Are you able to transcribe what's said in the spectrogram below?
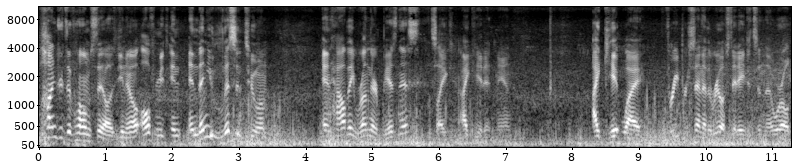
Hundreds of home sales, you know, all from you. And, and then you listen to them and how they run their business. It's like, I get it, man. I get why 3% of the real estate agents in the world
